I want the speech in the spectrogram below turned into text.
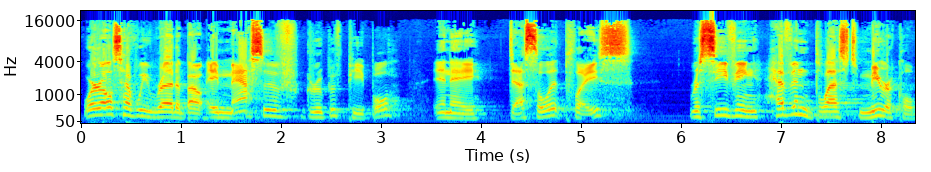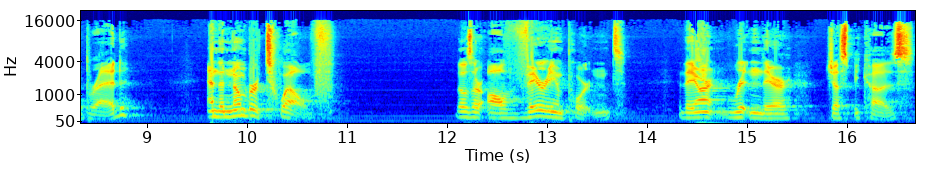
where else have we read about a massive group of people in a desolate place receiving heaven blessed miracle bread and the number 12? Those are all very important. They aren't written there just because.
